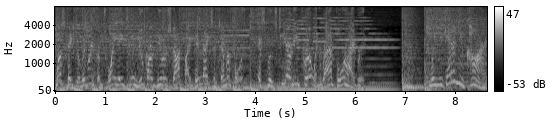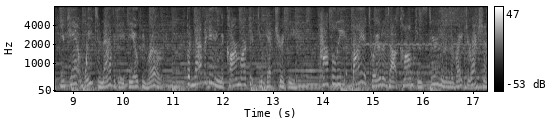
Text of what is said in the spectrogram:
Must take delivery from 2018 new car dealer stock by midnight September 4th. Excludes TRD Pro and RAV4 Hybrid. When you get a new car, you can't wait to navigate the open road. But navigating the car market can get tricky. Happily, buyatoyota.com can steer you in the right direction.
